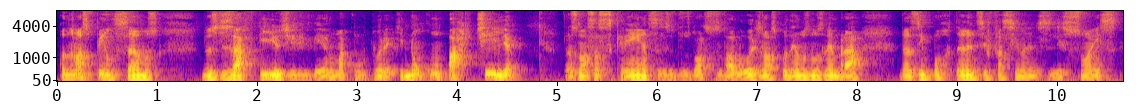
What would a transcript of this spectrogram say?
quando nós pensamos nos desafios de viver numa cultura que não compartilha das nossas crenças e dos nossos valores, nós podemos nos lembrar das importantes e fascinantes lições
